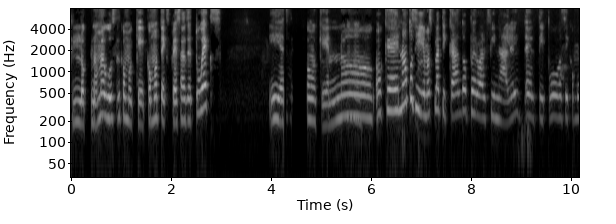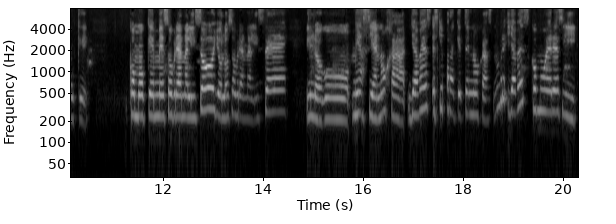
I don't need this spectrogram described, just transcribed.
lo, no me gusta es como que cómo te expresas de tu ex. Y es como que no, ok, no, pues seguimos platicando, pero al final el, el tipo así como que, como que me sobreanalizó, yo lo sobreanalicé y luego me hacía enojar. Ya ves, es que para qué te enojas. hombre, ya ves cómo eres y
